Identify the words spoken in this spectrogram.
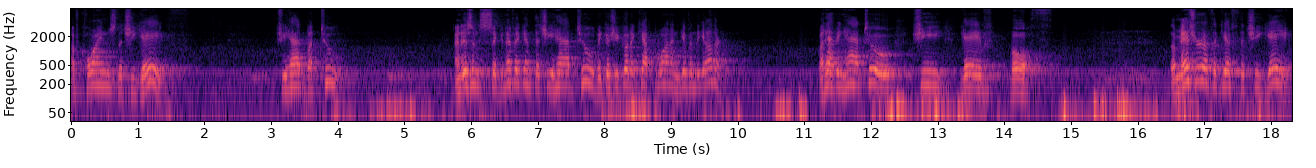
of coins that she gave. She had but two. And isn't significant that she had two because she could have kept one and given the other. But having had two, she gave both. The measure of the gift that she gave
